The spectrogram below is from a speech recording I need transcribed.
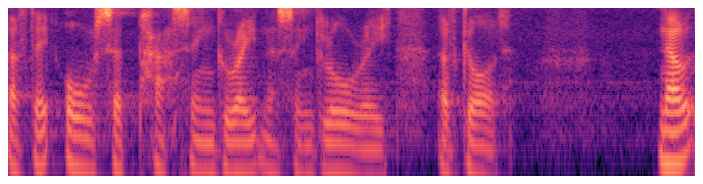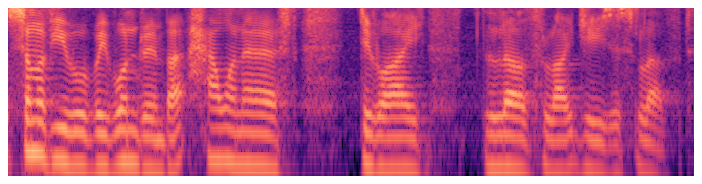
of the all surpassing greatness and glory of God? Now, some of you will be wondering, but how on earth do I love like Jesus loved?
